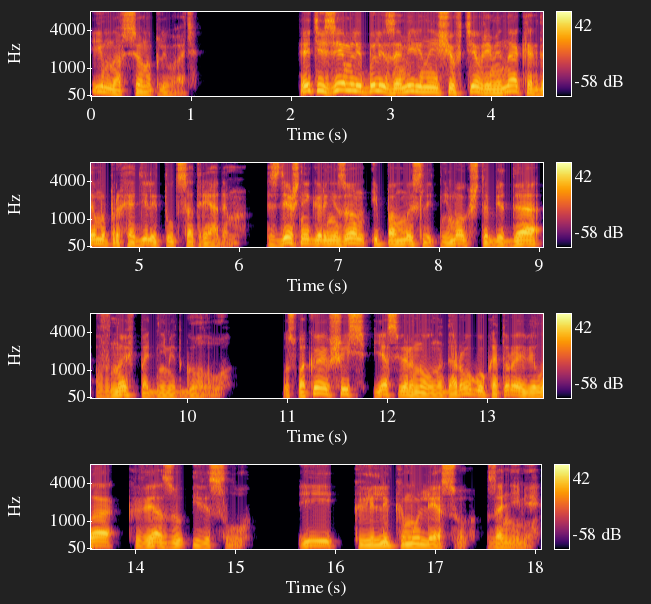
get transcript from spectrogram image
им на все наплевать. Эти земли были замерены еще в те времена, когда мы проходили тут с отрядом. Здешний гарнизон и помыслить не мог, что беда вновь поднимет голову. Успокоившись, я свернул на дорогу, которая вела к Вязу и Веслу и к великому лесу за ними.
